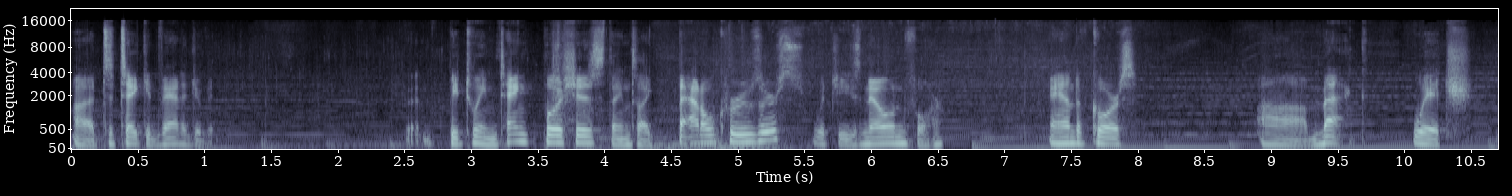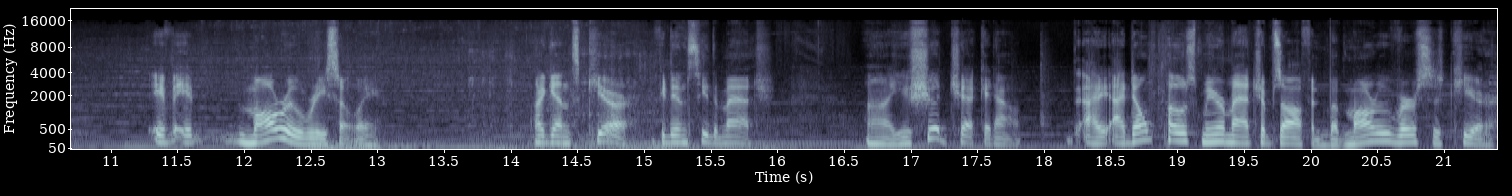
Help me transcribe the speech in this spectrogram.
uh, to take advantage of it. Between tank pushes, things like battle cruisers, which he's known for, and of course, uh, mech, which if it Maru recently against Cure. If you didn't see the match, uh, you should check it out. I, I don't post mirror matchups often, but Maru versus Cure,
